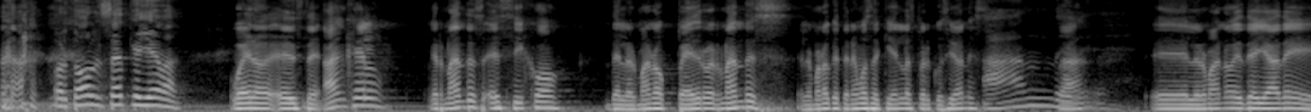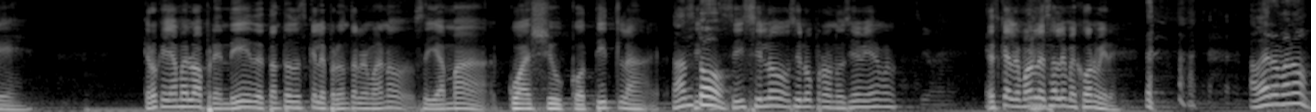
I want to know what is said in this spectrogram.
Por todo el set que lleva. Bueno, este Ángel Hernández es hijo del hermano Pedro Hernández, el hermano que tenemos aquí en las percusiones. Ande. Ah. Eh, el hermano es de allá de. Creo que ya me lo aprendí de tantas veces que le pregunto al hermano. Se llama Coachucotitla. ¿Tanto? Sí, sí, lo, sí lo pronuncié bien, hermano. Es que al hermano le sale mejor, mire. A ver, hermano.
